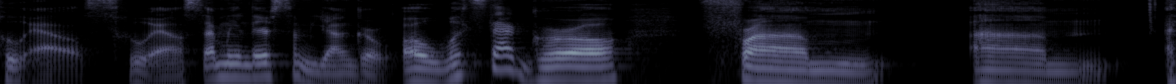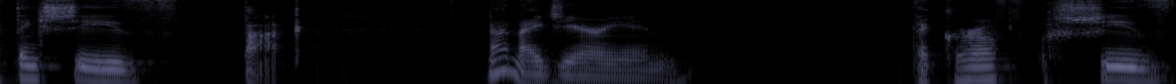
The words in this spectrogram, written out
who else? Who else? I mean, there's some younger. Oh, what's that girl from? Um, I think she's fuck, not Nigerian. That girl, she's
